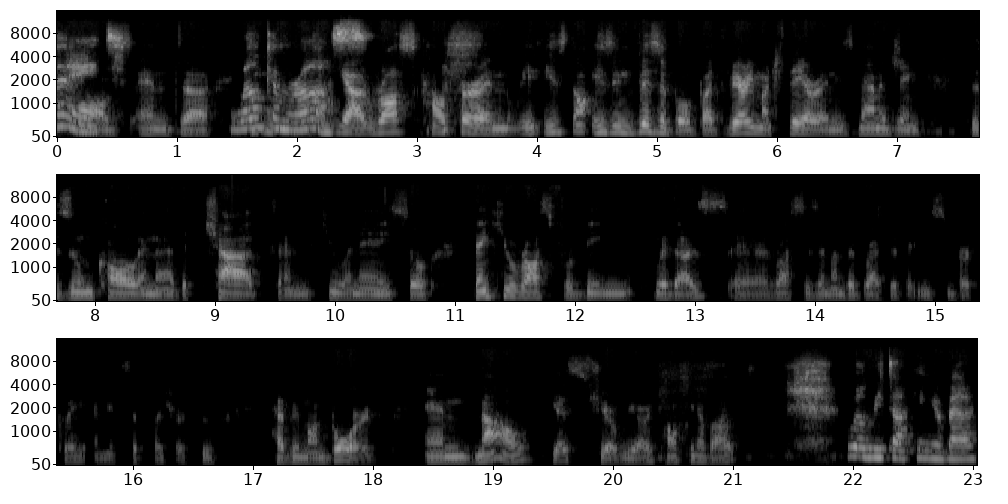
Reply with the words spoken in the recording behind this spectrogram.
right. And uh, welcome, he, Ross. Yeah, Ross Calper, and he's not he's invisible, but very much there, and he's managing the Zoom call and uh, the chat and Q and A. So Thank you, Ross, for being with us. Uh, Ross is an undergraduate at UC Berkeley, and it's a pleasure to have him on board. And now, yes, sure, we are talking about. We'll be talking about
